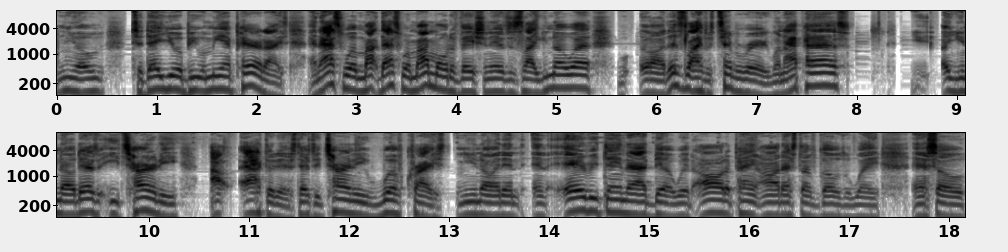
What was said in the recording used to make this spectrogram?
you know today you'll be with me in paradise. And that's what my that's where my motivation is. It's like you know what? Uh, this life is temporary. When i pass uh, you know there's eternity out after this. There's eternity with christ you know and then and everything that i dealt with all the pain all that stuff goes away. And so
